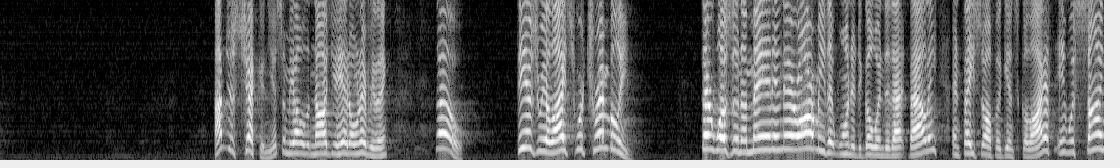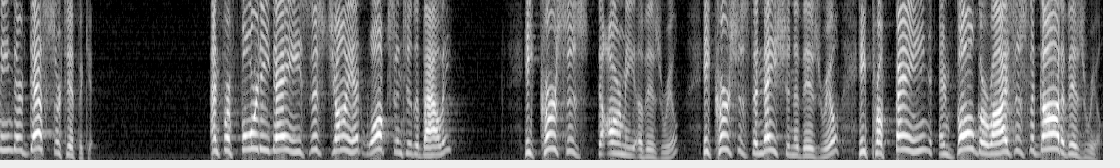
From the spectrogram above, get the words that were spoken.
I'm just checking you. Some of y'all nod your head on everything. No. The Israelites were trembling. There wasn't a man in their army that wanted to go into that valley and face off against Goliath. It was signing their death certificate. And for 40 days, this giant walks into the valley. He curses the army of Israel. He curses the nation of Israel. He profanes and vulgarizes the God of Israel.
